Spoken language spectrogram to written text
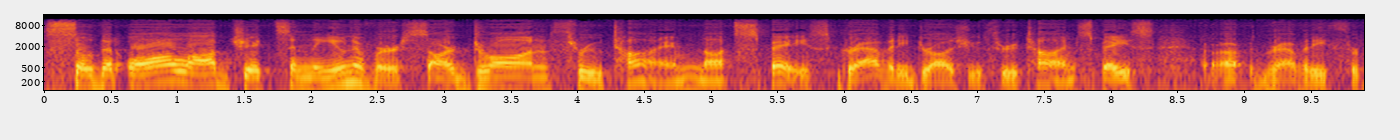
so that all objects in the universe are drawn through time, not space. Gravity draws you through time. Space, uh, gravity th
